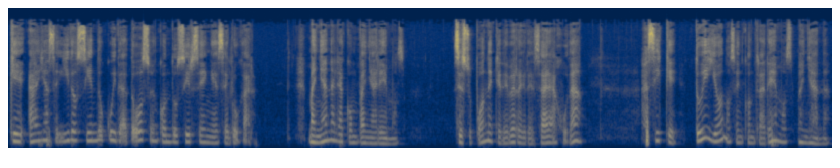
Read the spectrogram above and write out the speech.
que haya seguido siendo cuidadoso en conducirse en ese lugar. Mañana le acompañaremos. Se supone que debe regresar a Judá. Así que tú y yo nos encontraremos mañana.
